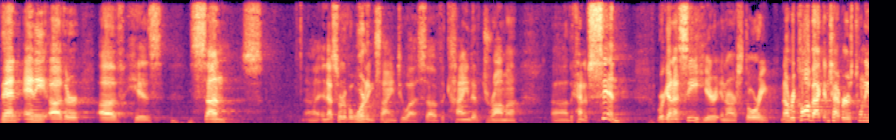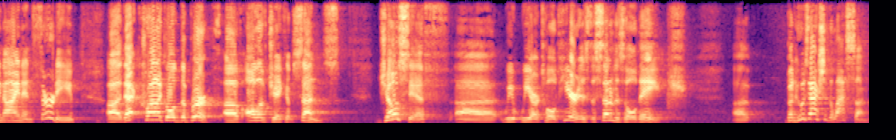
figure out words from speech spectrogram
than any other of his sons. Uh, and that's sort of a warning sign to us of the kind of drama, the kind of sin we're going to see here in our story. Now, recall back in chapters 29 and 30, uh, that chronicled the birth of all of Jacob's sons. Joseph, uh, we, we are told here, is the son of his old age. Uh, but who's actually the last son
